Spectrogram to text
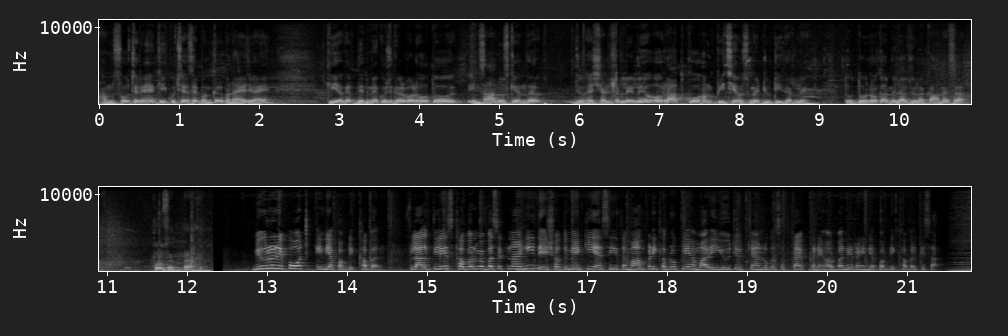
हम सोच रहे हैं कि कुछ ऐसे बंकर बनाए जाएँ कि अगर दिन में कुछ गड़बड़ हो तो इंसान उसके अंदर जो है शेल्टर ले ले और रात को हम पीछे उसमें ड्यूटी कर लें। तो दोनों का मिला जुला काम ऐसा हो सकता है। ब्यूरो रिपोर्ट, इंडिया पब्लिक खबर। फ़िलहाल के लिए इस खबर में बस इतना ही। देश और दुनिया की ऐसी ही तमाम बड़ी खबरों के लिए हमारे यूट्यूब चैनल को सब्सक्राइब करें और बने रहें इंडिया पब्लिक खबर के साथ।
